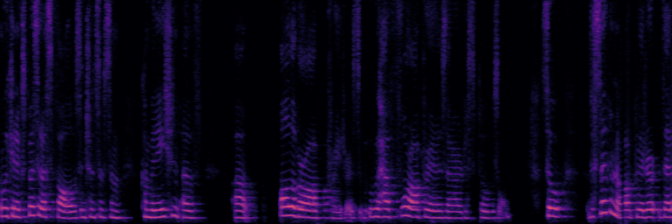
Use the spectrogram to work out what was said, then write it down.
we can express it as follows in terms of some combination of uh, all of our operators. We have four operators at our disposal. So the second operator that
